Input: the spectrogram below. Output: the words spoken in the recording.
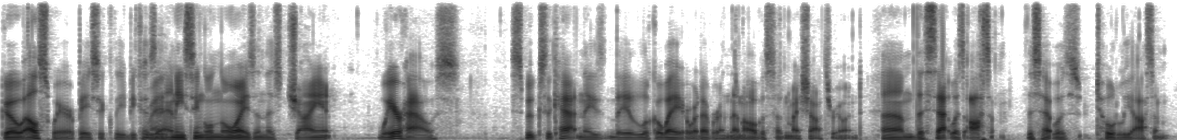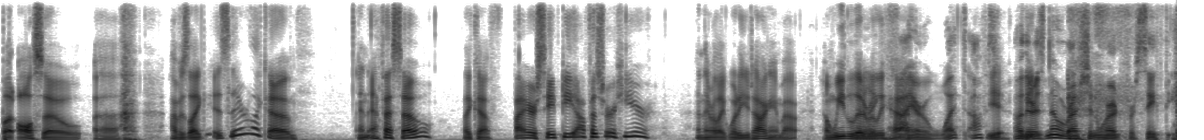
go elsewhere, basically, because Right. any single noise in this giant warehouse spooks the cat and they, they look away or whatever. And then all of a sudden, my shot's ruined. Um, the set was awesome. The set was totally awesome. But also, uh, I was like, is there like a an FSO, like a fire safety officer here? And they were like, what are you talking about? And we literally Like, had fire what officer? Yeah, oh, we- there's no Russian word for safety.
